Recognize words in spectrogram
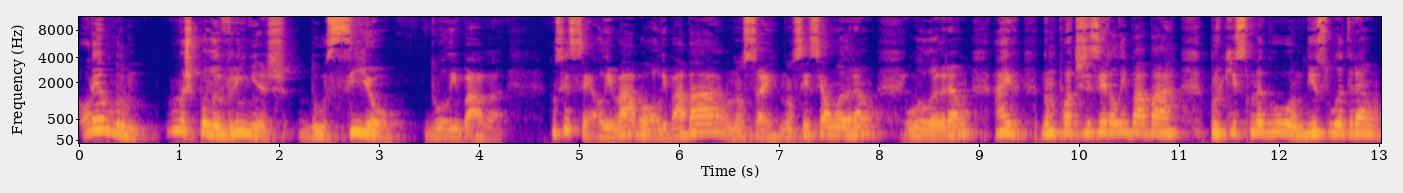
lembro-me umas palavrinhas do CEO do Alibaba. Não sei se é Alibaba ou Alibaba, não sei. Não sei se é um ladrão. O ladrão, ai, não podes dizer Alibaba, porque isso magoa-me, diz o ladrão.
